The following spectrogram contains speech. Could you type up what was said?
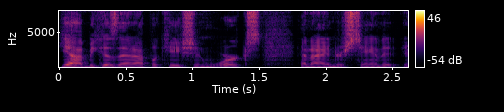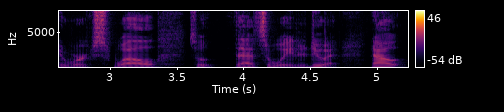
yeah, because that application works and I understand it, it works well. So that's a way to do it. Now,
